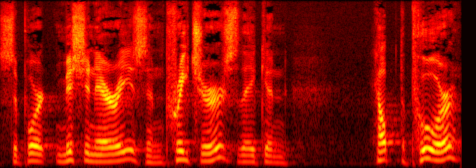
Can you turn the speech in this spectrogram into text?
support missionaries and preachers, they can help the poor.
